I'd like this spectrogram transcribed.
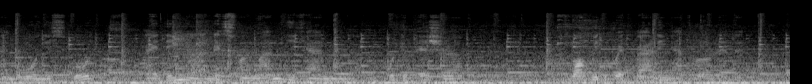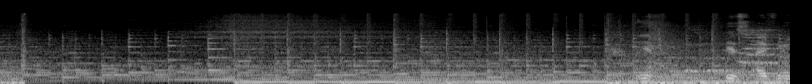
and the wound is good. I think uh, next one month he can put the pressure, walk with weight bearing and tolerated. Yeah. Yes, I feel a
